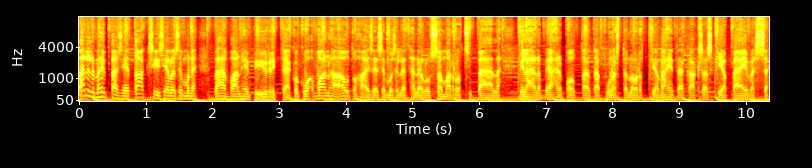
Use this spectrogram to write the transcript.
Välillä mä hyppään siihen taksiin, siellä on semmonen vähän vanhempi yrittäjä. Koko vanha auto haisee semmoiselle, että hänellä on ollut sama rotsi päällä, millä hän, hän polttaa jotain punaista norttia vähintään kaksi askia päivässä.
